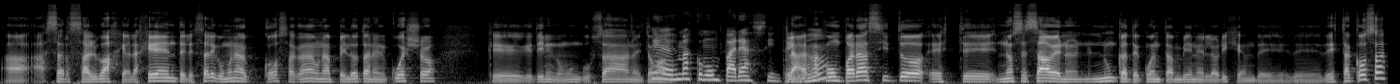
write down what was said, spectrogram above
a hacer salvaje a la gente, le sale como una cosa acá, una pelota en el cuello, que, que tiene como un gusano y toma... es más como un parásito. Claro, es más como un parásito, este, no se sabe, no- nunca te cuentan bien el origen de, de- de esta cosa,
